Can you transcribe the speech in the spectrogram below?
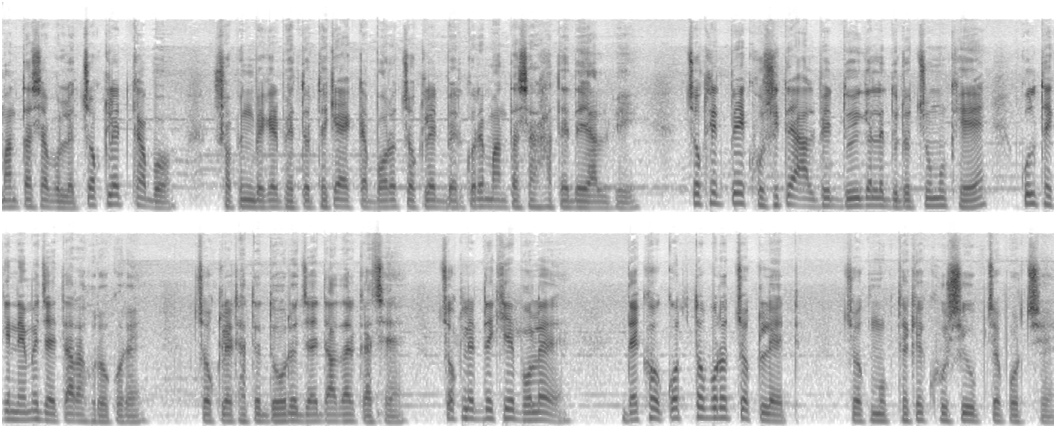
মান্তাসা বলে, চকলেট খাব। শপিং ব্যাগের ভেতর থেকে একটা বড় চকলেট বের করে মান্তাসার হাতে দেয় আলভি। চকলেট পেয়ে খুশিতে আলভির দুই গালে দুটো চুমু খেয়ে কুল থেকে নেমে যায় তাড়াহুড়ো করে। চকলেট হাতে দৌড়ে যায় দাদার কাছে। চকলেট দেখিয়ে বলে দেখো কত বড় চকলেট। চোখ মুখ থেকে খুশি উপচে পড়ছে।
